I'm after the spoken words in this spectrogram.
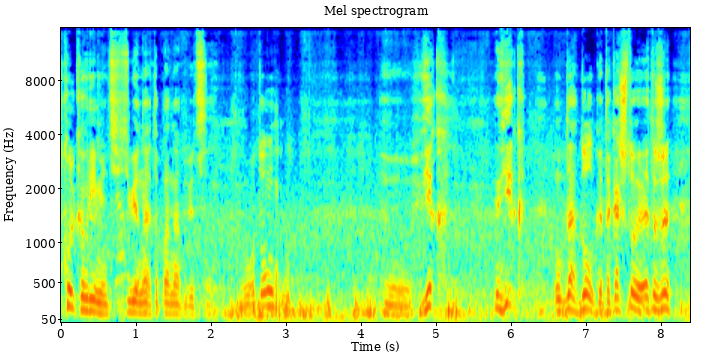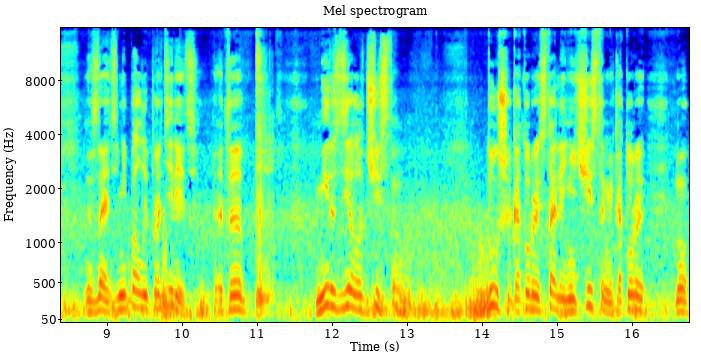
сколько времени тебе на это понадобится? Вот он э, век, век, ну да, долго. Так а что, это же, знаете, не полы протереть. Это мир сделал чистым. Души, которые стали нечистыми, которые, ну,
